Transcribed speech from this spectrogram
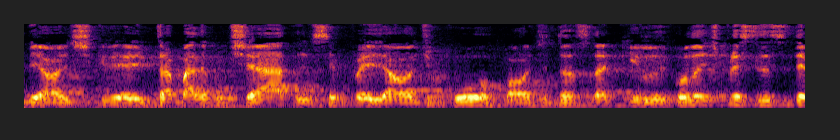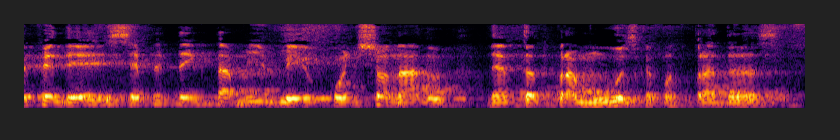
Biel? A gente que- trabalha com teatro, a gente sempre foi aula de corpo, aula de dança daquilo. E quando a gente precisa se defender, a gente sempre tem que estar me- meio condicionado, né, tanto para música quanto para dança.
